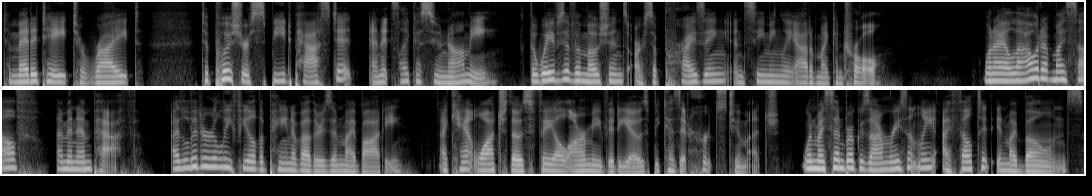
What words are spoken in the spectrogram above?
to meditate, to write, to push or speed past it, and it's like a tsunami. The waves of emotions are surprising and seemingly out of my control. When I allow it of myself, I'm an empath. I literally feel the pain of others in my body. I can't watch those FailArmy videos because it hurts too much. When my son broke his arm recently, I felt it in my bones.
